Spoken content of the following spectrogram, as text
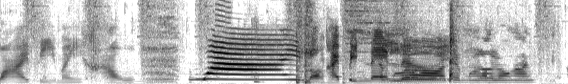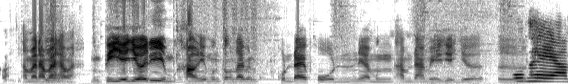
วายตีไม่เข้าว้ายร้องไห้ปินแน่เลยเดี๋ยวมึงรอโรงงานเสร็จก่อนทำไมทำไมทำไมมึงตีเยอะๆดิคราวนี้มึงต้องได้เป็นคนได้ผลเนี่ยมึงทำดาเมจเยอะๆเออกูพยายาม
